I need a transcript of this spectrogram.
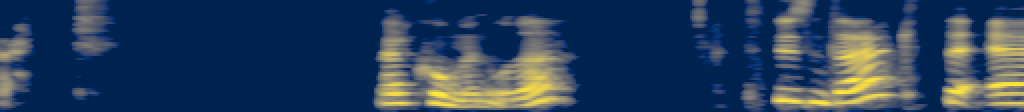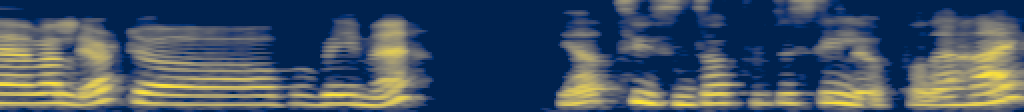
vært. Velkommen, Oda. Tusen takk. Det er veldig artig å få bli med. Ja, tusen takk for at du stiller opp på det her.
